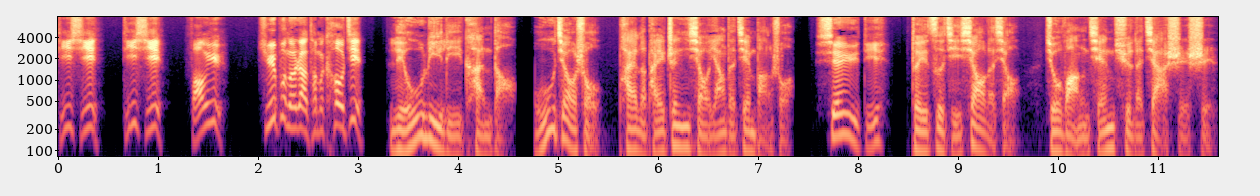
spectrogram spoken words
嫡袭，敌袭，防御，绝不能让他们靠近。刘丽丽看到吴教授拍了拍甄小阳的肩膀，说：“先御敌。”对自己笑了笑，就往前去了驾驶室。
